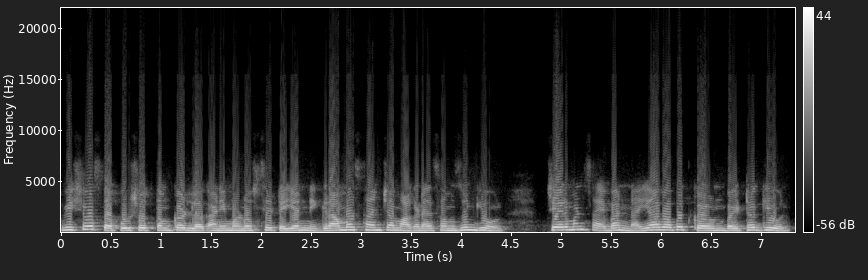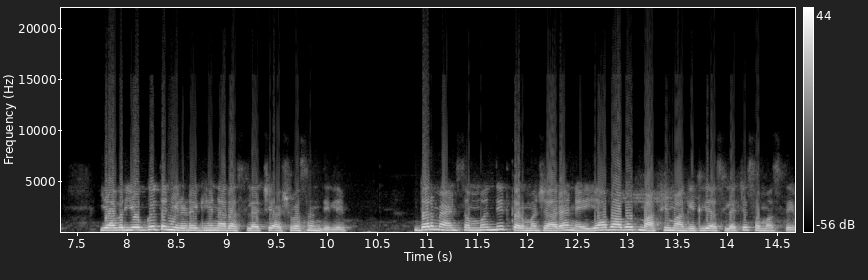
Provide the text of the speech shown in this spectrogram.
विश्वस्त पुरुषोत्तम कडलक आणि मनोज सेटे यांनी ग्रामस्थांच्या मागण्या समजून घेऊन चेअरमन साहेबांना याबाबत कळून बैठक घेऊन यावर योग्य ते निर्णय घेणार असल्याचे आश्वासन दिले. दरम्यान संबंधित कर्मचाऱ्याने याबाबत माफी मागितली असल्याचे समजते.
